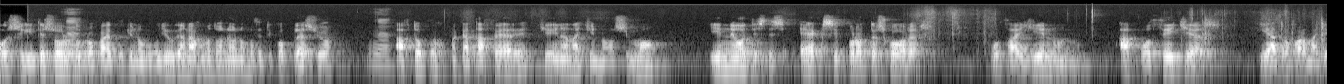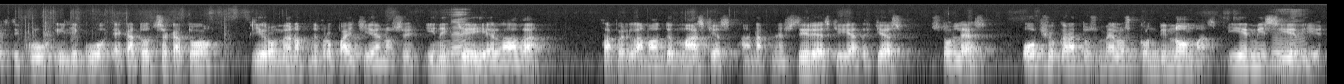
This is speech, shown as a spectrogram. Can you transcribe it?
ω ηγητή όλου ναι. του Ευρωπαϊκού Κοινοβουλίου για να έχουμε το νέο νομοθετικό πλαίσιο. Ναι. Αυτό που έχουμε καταφέρει και είναι ανακοινώσιμο είναι ότι στις έξι πρώτες χώρες που θα γίνουν αποθήκες ιατροφαρμακευτικού υλικού 100% πληρωμένο από την Ευρωπαϊκή Ένωση είναι ναι. και η Ελλάδα. Θα περιλαμβάνονται μάσκες, αναπνευστήρες και ιατρικές στολές. Όποιο κράτος μέλος κοντινό μας ή εμείς οι ίδιοι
